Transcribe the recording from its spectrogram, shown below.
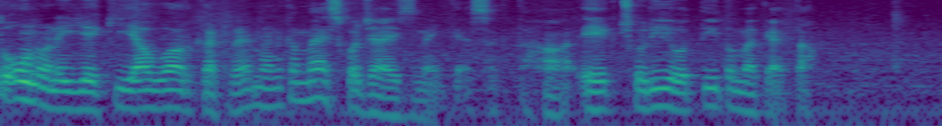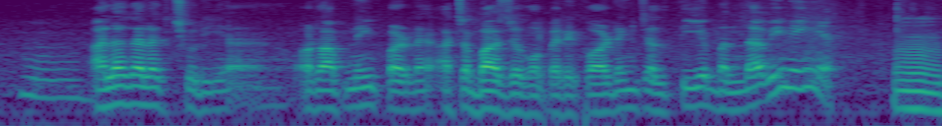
तो उन्होंने ये किया हुआ और कट रहे मैंने कहा मैं इसको जायज़ नहीं कह सकता। हाँ एक छुरी होती तो मैं कहता। अलग अलग छुरियाँ और आप नहीं पढ़ रहे अच्छा बस जगहों पर रिकॉर्डिंग चलती है बंदा भी नहीं है। हम्म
